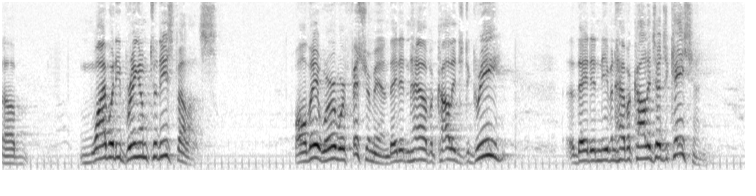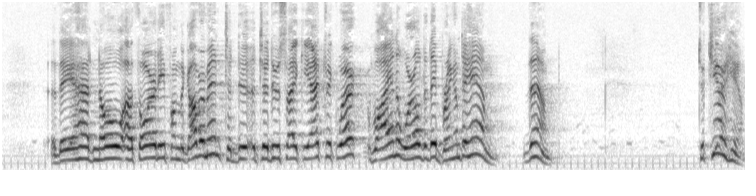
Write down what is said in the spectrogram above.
Uh, why would he bring him to these fellows? All they were were fishermen. They didn't have a college degree, they didn't even have a college education. They had no authority from the government to do, to do psychiatric work. Why in the world did they bring him to him? Them. To cure him.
